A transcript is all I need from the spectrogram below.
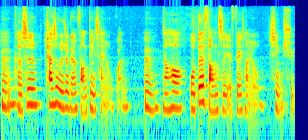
嗯，可是它是不是就跟房地产有关？嗯，然后我对房子也非常有兴趣，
